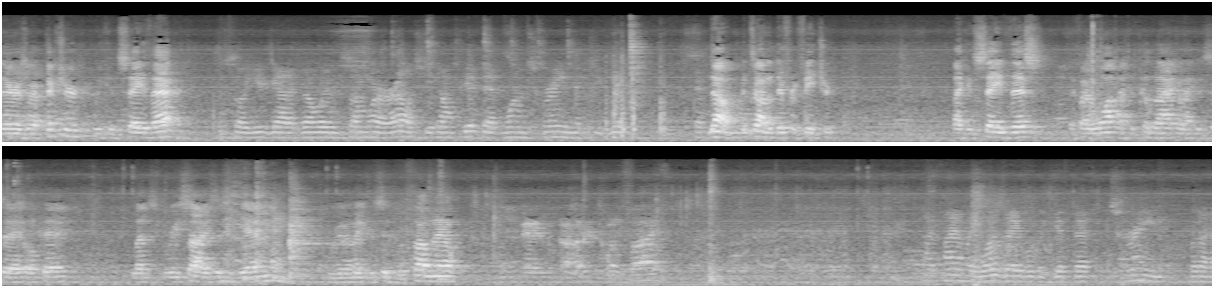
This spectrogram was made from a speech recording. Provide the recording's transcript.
There's our picture, we can save that. So you've gotta go in somewhere else. You don't get that one screen that you get. No, it's on a different feature. I can save this. If I want, I can come back and I can say, okay, let's resize this again. We're gonna make this into a thumbnail. And 125. I finally was able to get that screen, but I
